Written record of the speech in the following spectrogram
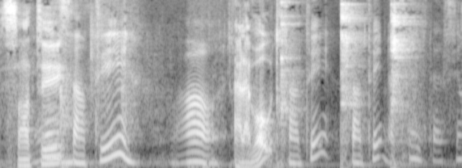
Santé. Santé. Wow. À la vôtre. Santé. Santé. Merci de l'invitation.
